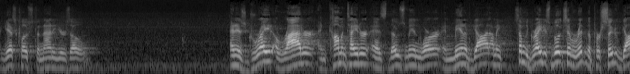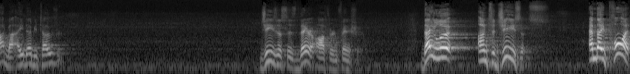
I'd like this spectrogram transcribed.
I guess, close to 90 years old and as great a writer and commentator as those men were and men of God. I mean, some of the greatest books ever written, The Pursuit of God by A.W. Tozer. Jesus is their author and finisher. They look unto Jesus and they point,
